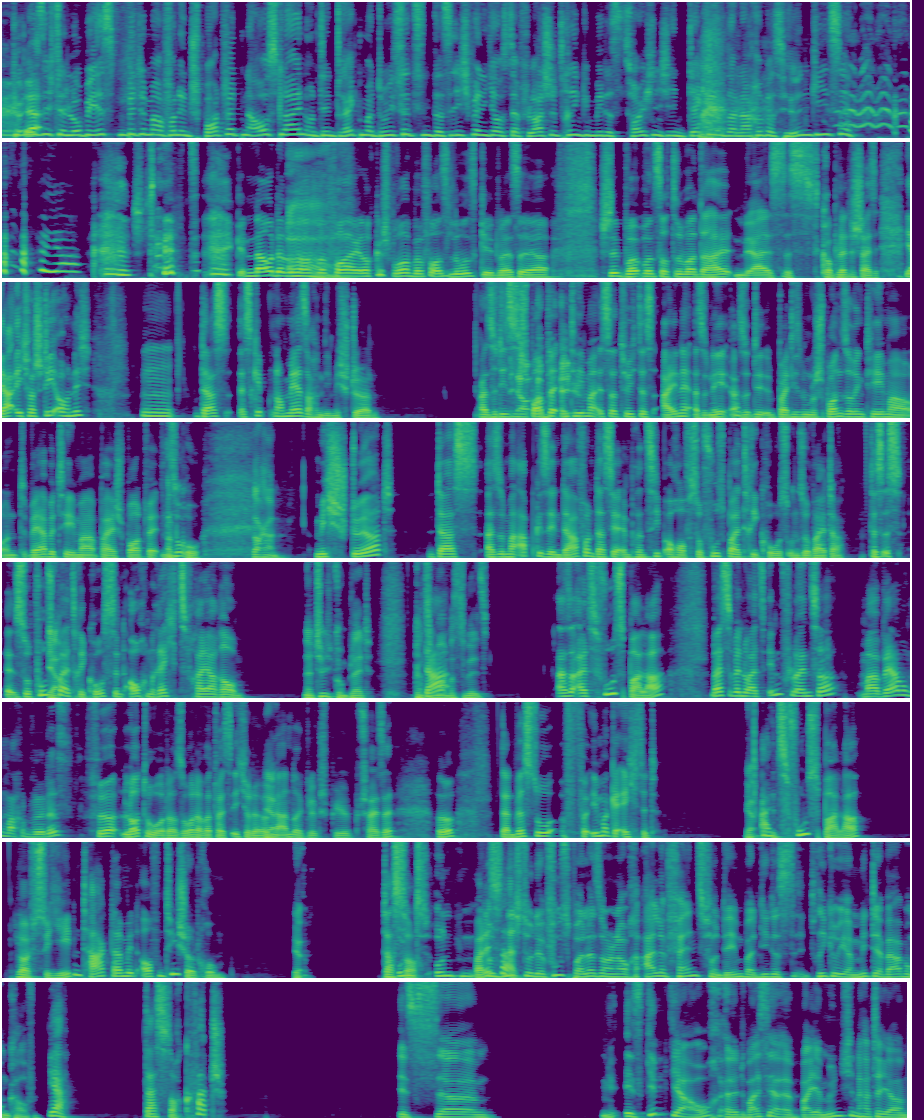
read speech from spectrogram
Können Ja. die sich den Lobbyisten bitte mal von den Sportwetten ausleihen und den Dreck mal durchsetzen, dass ich, wenn ich aus der Flasche trinke, mir das Zeug nicht Deckel und danach übers Hirn gieße? Stimmt. Genau darüber haben wir Ah. vorher noch gesprochen, bevor es losgeht, weißt du, ja. Stimmt, wollten wir uns doch drüber unterhalten. Ja, es ist komplette Scheiße. Ja, ich verstehe auch nicht, mh, dass es gibt noch mehr Sachen, die mich stören. Also dieses Ja, Sportwetten-Thema ist natürlich das eine, also nee, also die, bei diesem Sponsoring-Thema und Werbethema bei Sportwetten Ach so. und Co. Daran. Mich stört, dass, also mal abgesehen davon, dass ja im Prinzip auch auf so Fußballtrikots und so weiter, das ist, äh, so Fußballtrikots sind auch ein rechtsfreier Raum. Natürlich komplett. Kannst Da- du machen, was du willst. also als Fußballer, weißt du, wenn du als Influencer mal Werbung machen würdest für Lotto oder so, oder was weiß ich, oder irgendeine Ja. andere Glücksspielscheiße, so, dann wirst du für immer geächtet. Ja. Als Fußballer läufst du jeden Tag damit auf dem T-Shirt rum. Ja. Das doch. Und, und, Was ist und das? nicht nur der Fußballer, sondern auch alle Fans von dem, weil die das Trikot ja mit der Werbung kaufen. Ja. Das ist doch Quatsch. Es, ähm, es gibt ja auch, äh, du weißt ja, äh, Bayern München hatte ja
